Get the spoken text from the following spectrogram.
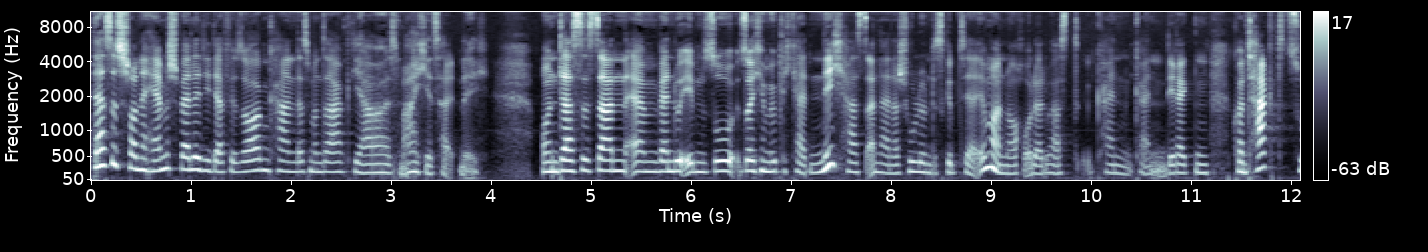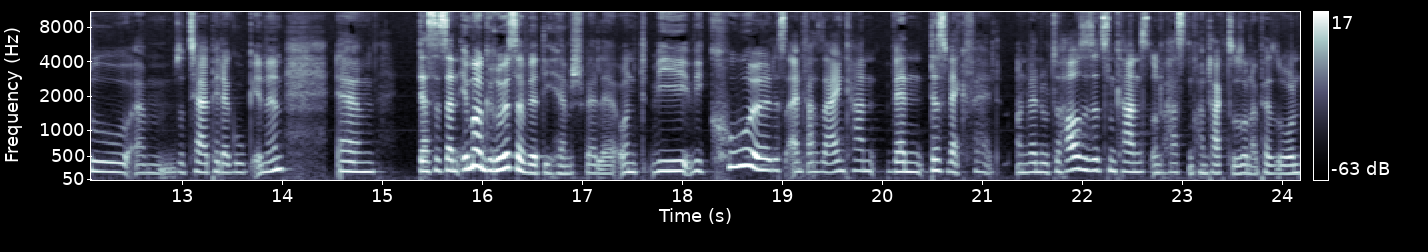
Das ist schon eine Hemmschwelle, die dafür sorgen kann, dass man sagt, ja, das mache ich jetzt halt nicht. Und das ist dann, ähm, wenn du eben so solche Möglichkeiten nicht hast an deiner Schule, und das gibt es ja immer noch, oder du hast keinen, keinen direkten Kontakt zu ähm, SozialpädagogInnen, ähm, dass es dann immer größer wird, die Hemmschwelle. Und wie, wie cool das einfach sein kann, wenn das wegfällt. Und wenn du zu Hause sitzen kannst und du hast einen Kontakt zu so einer Person,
